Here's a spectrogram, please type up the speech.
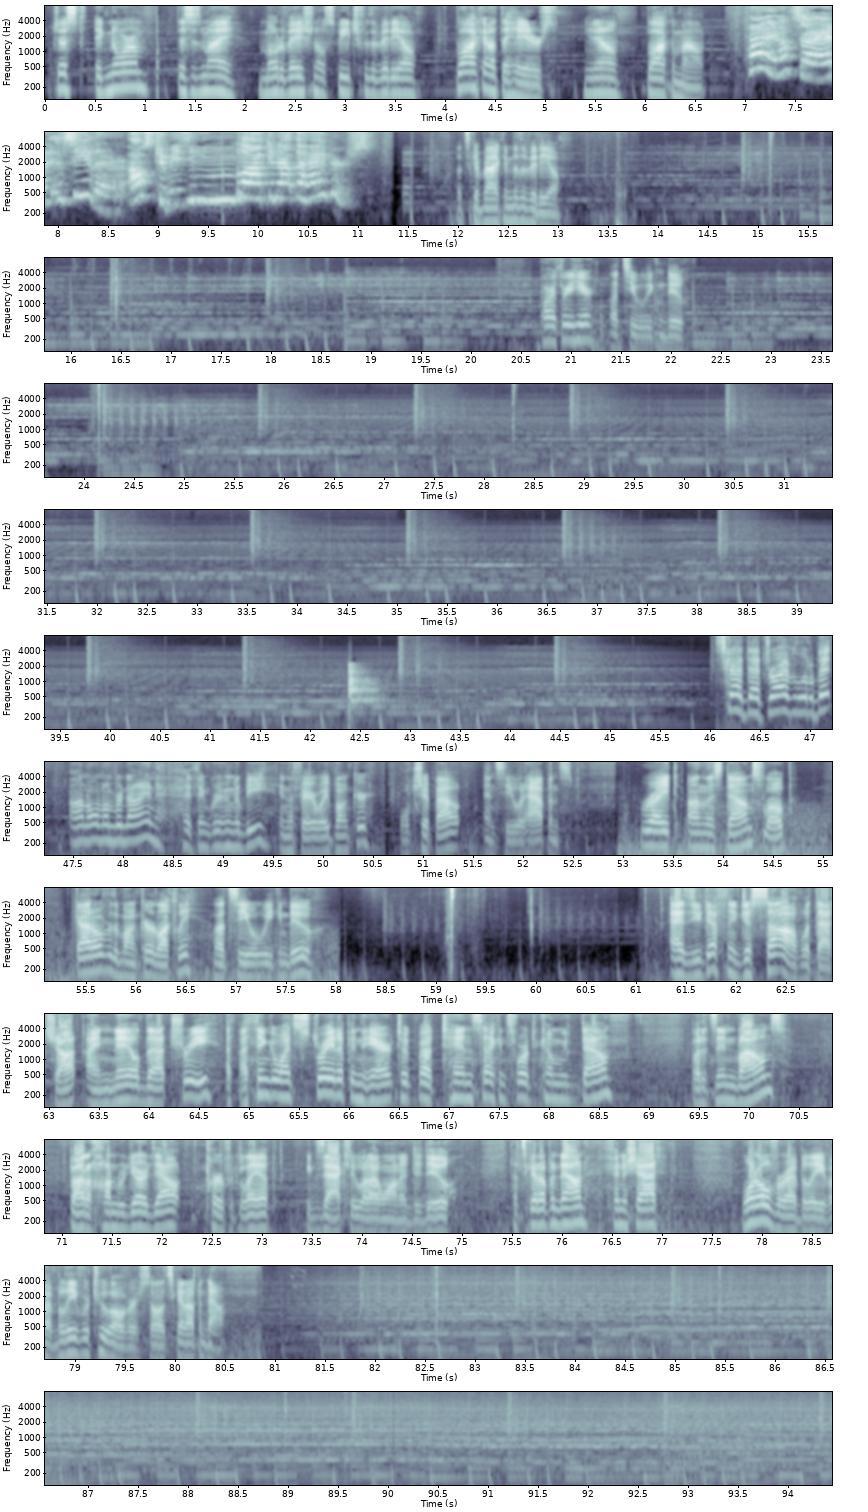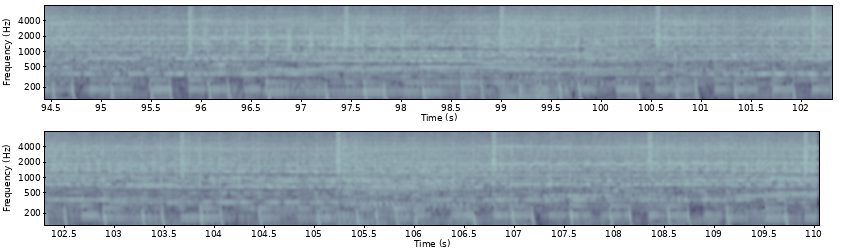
just ignore them. This is my motivational speech for the video. Block out the haters. You know, block them out. Hey, I'm sorry I didn't see you there. I was too busy blocking out the haters. Let's get back into the video. Par three here. Let's see what we can do. Skied that drive a little bit on hole number nine. I think we're gonna be in the fairway bunker. We'll chip out and see what happens. Right on this downslope. Got over the bunker, luckily. Let's see what we can do. as you definitely just saw with that shot, I nailed that tree. I think it went straight up in the air. It took about 10 seconds for it to come down, but it's in bounds, about 100 yards out. Perfect layup, exactly what I wanted to do. Let's get up and down, finish at one over, I believe. I believe we're two over, so let's get up and down.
